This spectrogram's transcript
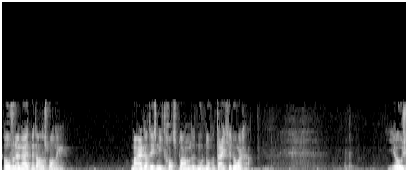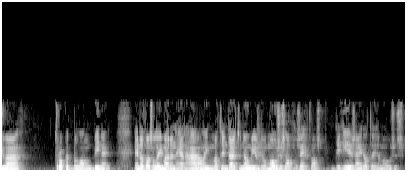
Over en uit met alle spanningen. Maar dat is niet Gods plan, het moet nog een tijdje doorgaan. Jozua trok het beland binnen. En dat was alleen maar een herhaling wat in Deuteronomium door Mozes al gezegd was. De Heer zei dat tegen Mozes.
